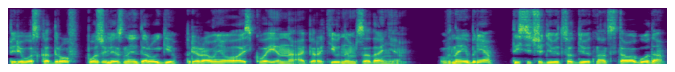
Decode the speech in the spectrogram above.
перевозка дров по железной дороге приравнивалась к военно-оперативным заданиям. В ноябре 1919 года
